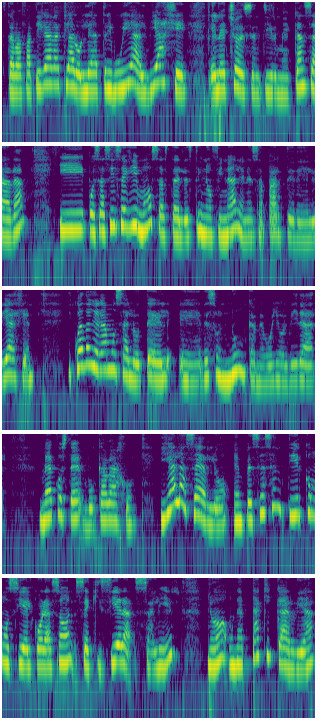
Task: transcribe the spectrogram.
Estaba fatigada, claro, le atribuía al viaje el hecho de sentirme cansada y pues así seguimos hasta el destino final en esa parte del viaje. Y cuando llegamos al hotel, eh, de eso nunca me voy a olvidar, me acosté boca abajo y al hacerlo empecé a sentir como si el corazón se quisiera salir, ¿no? Una taquicardia,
